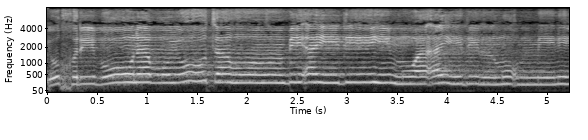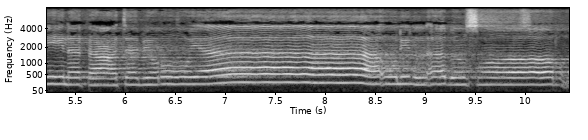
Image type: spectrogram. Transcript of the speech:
يخربون بيوتهم بأيديهم وأيدي المؤمنين، فاعتبروا يا أولي الأبصار.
